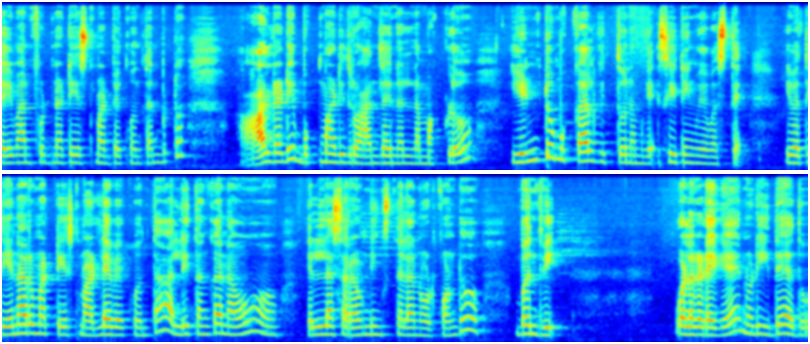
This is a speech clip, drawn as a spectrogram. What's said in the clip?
ತೈವಾನ್ ಫುಡ್ನ ಟೇಸ್ಟ್ ಮಾಡಬೇಕು ಅಂತ ಅಂದ್ಬಿಟ್ಟು ಆಲ್ರೆಡಿ ಬುಕ್ ಮಾಡಿದರು ಆನ್ಲೈನಲ್ಲಿ ನಮ್ಮ ಮಕ್ಕಳು ಎಂಟು ಮುಕ್ಕಾಲ್ಗಿತ್ತು ನಮಗೆ ಸೀಟಿಂಗ್ ವ್ಯವಸ್ಥೆ. ಇವತ್ತು ಏನಾದ್ರು ಮಾಡಿ ಟೇಸ್ಟ್ ಮಾಡಲೇಬೇಕು ಅಂತ ಅಲ್ಲಿ ತನಕ ನಾವು ಎಲ್ಲ ಸರೌಂಡಿಂಗ್ಸ್ನೆಲ್ಲ ನೋಡಿಕೊಂಡು ಬಂದ್ವಿ. ಒಳಗಡೆಗೆ ನೋಡಿ ಇದೆ ಅದು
